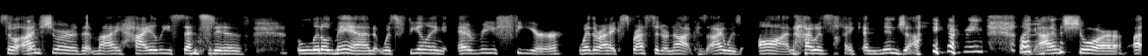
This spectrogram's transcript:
So I'm sure that my highly sensitive little man was feeling every fear, whether I expressed it or not, because I was on. I was like a ninja. you know what I mean? Like mm-hmm. I'm sure, uh,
